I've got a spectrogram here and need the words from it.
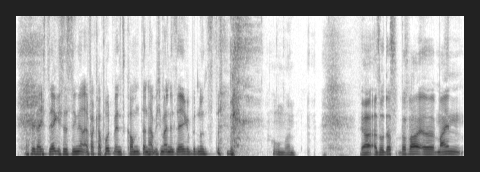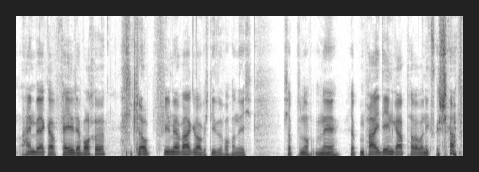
Vielleicht säge ich das Ding dann einfach kaputt, wenn es kommt, dann habe ich meine Säge benutzt. Oh Mann. Ja, also das, das war äh, mein Heimwerker-Fail der Woche. Ich glaube, viel mehr war, glaube ich, diese Woche nicht. Ich habe noch, nee, ich habe ein paar Ideen gehabt, habe aber nichts geschafft.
